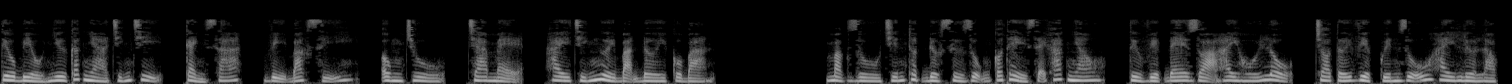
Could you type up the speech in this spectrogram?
Tiêu biểu như các nhà chính trị, cảnh sát, vị bác sĩ, ông chủ, cha mẹ hay chính người bạn đời của bạn. Mặc dù chiến thuật được sử dụng có thể sẽ khác nhau, từ việc đe dọa hay hối lộ, cho tới việc quyến rũ hay lừa lọc,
